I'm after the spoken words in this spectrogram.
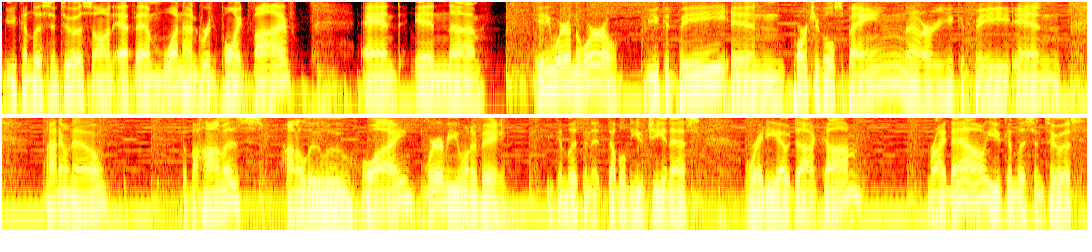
you can listen to us on FM 100.5. And in uh, anywhere in the world, you could be in Portugal, Spain, or you could be in, I don't know, the Bahamas, Honolulu, Hawaii, wherever you want to be. You can listen at WGNSradio.com. Right now, you can listen to us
